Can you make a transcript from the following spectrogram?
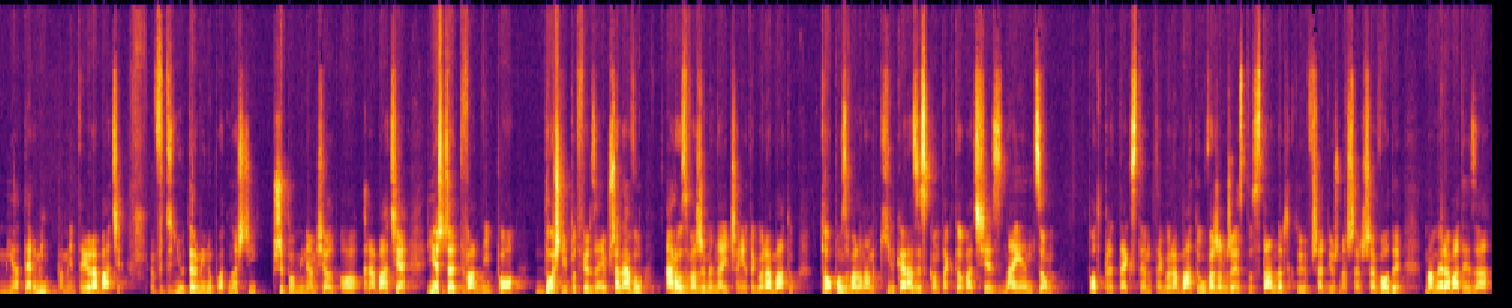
Mija termin, pamiętaj o rabacie. W dniu terminu płatności przypominam się o, o rabacie. Jeszcze dwa dni po doślij potwierdzenie przelewu, a rozważymy naliczenie tego rabatu. To pozwala nam kilka razy skontaktować się z najemcą pod pretekstem tego rabatu. Uważam, że jest to standard, który wszedł już na szersze wody. Mamy rabaty za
